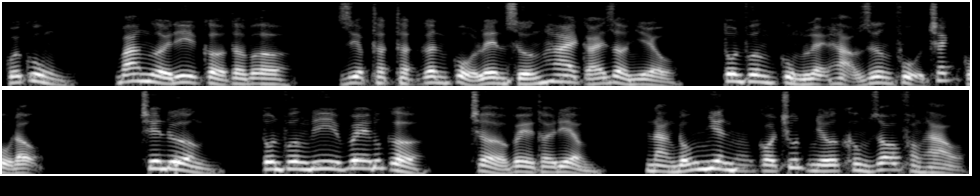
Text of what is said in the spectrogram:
Cuối cùng, ba người đi cờ tờ vờ, Diệp thật thật gân cổ lên sướng hai cái giờ nhiều, Tôn Phương cùng Lệ Hạo Dương phụ trách cổ động. Trên đường, Tôn Phương đi về nút cờ, trở về thời điểm, nàng đống nhiên có chút nhớ không rõ phòng hào,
